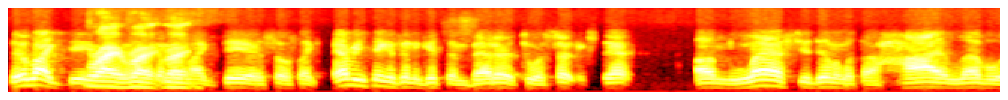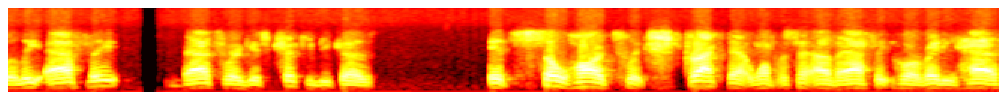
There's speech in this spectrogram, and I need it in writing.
they're like deer. Right, right, right. Like deer. So it's like everything is going to get them better to a certain extent, unless you're dealing with a high level elite athlete. That's where it gets tricky because it's so hard to extract that 1% out of an athlete who already has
